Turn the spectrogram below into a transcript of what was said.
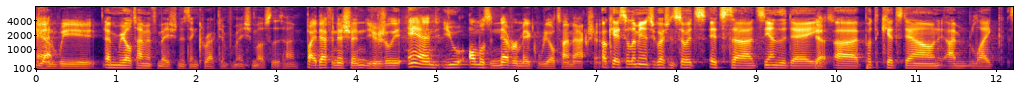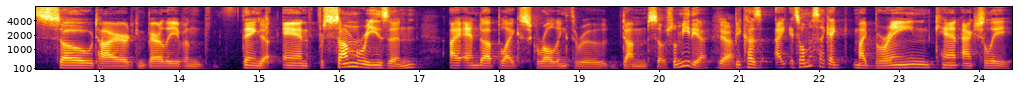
and Yeah. we and real time information is incorrect information most of the time. by definition usually, and you almost never make real time action. Okay, so let me answer your question. So it's it's uh, it's the end of the day. Yes. Uh, put the kids down. I'm like so tired, can barely even think. Yeah. And for some reason, I end up like scrolling through dumb social media. Yeah. Because I, it's almost like I, my brain can't actually.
